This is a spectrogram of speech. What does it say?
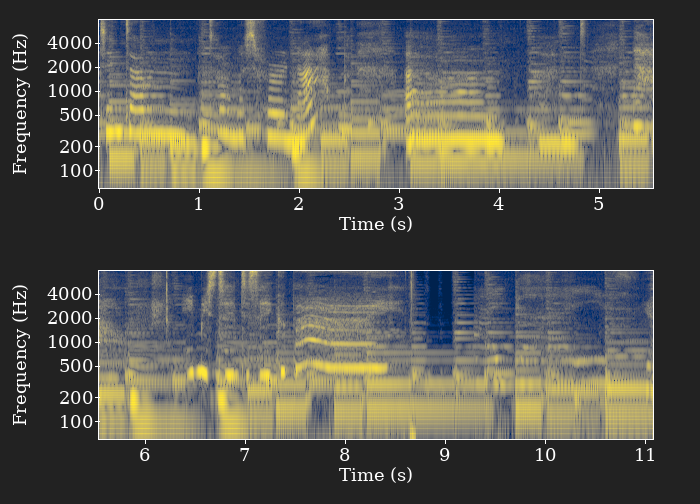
putting down Thomas for a nap. Um, and now Aimee's time to say goodbye. Guys. Yeah.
